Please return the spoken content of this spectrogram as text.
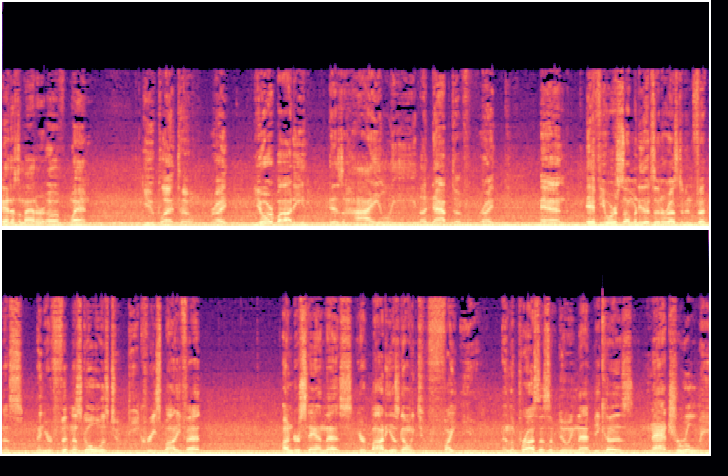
It is a matter of when you plateau, right? Your body is highly adaptive, right? And if you are somebody that's interested in fitness and your fitness goal is to decrease body fat, understand this your body is going to fight you in the process of doing that because naturally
